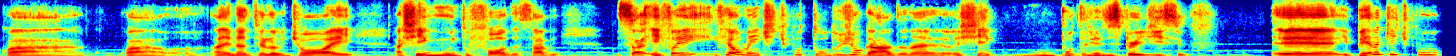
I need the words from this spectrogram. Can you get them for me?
com a com a Anna Taylor-Joy, achei muito foda, sabe? Só, e foi realmente, tipo, tudo jogado, né? Eu achei um puta de desperdício. É, e pena que, tipo,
